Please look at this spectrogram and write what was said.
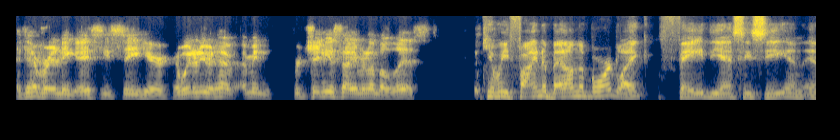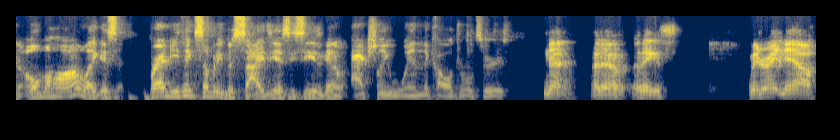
never ending ACC here, and we don't even have. I mean, Virginia's not even on the list. Can we find a bet on the board like fade the SEC in, in Omaha? Like, is Brad? Do you think somebody besides the SEC is going to actually win the College World Series? No, I know. I think it's. I mean, right now,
